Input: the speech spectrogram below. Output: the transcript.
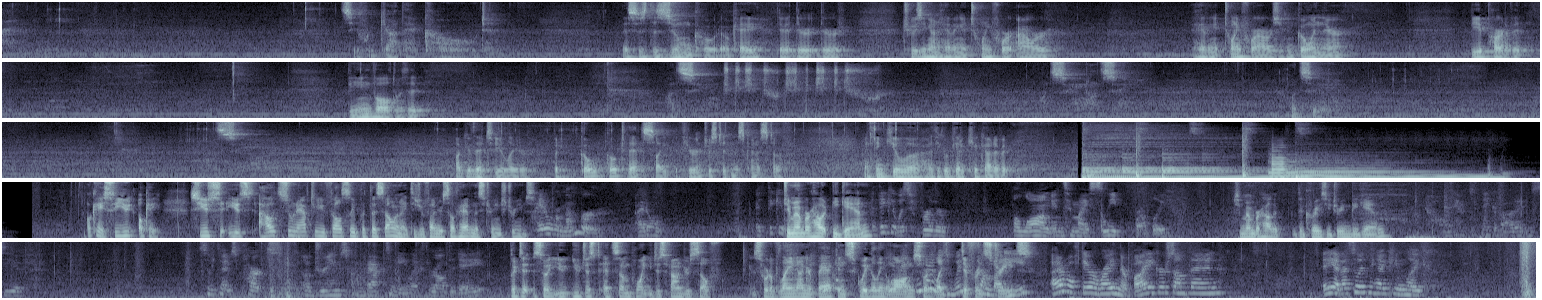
Let's see if we got that code. This is the Zoom code, okay? They're, they're, they're choosing on having a 24 hour, having it 24 hours. You can go in there, be a part of it, be involved with it. Let's see. Let's see. Let's see. Let's see. Let's see. I'll give that to you later. But go go to that site if you're interested in this kind of stuff. I think you'll uh, I think you'll get a kick out of it. Okay, so you okay, so you you how soon after you fell asleep with the selenite did you find yourself having the strange dreams? I don't remember. I don't. I think. It Do you remember how it began? I think it was further along into my sleep, probably. Do you remember how the, the crazy dream began? No, I'd have to think about it and see if. Sometimes parts of dreams come back to me, like throughout the day. But di- so you you just at some point you just found yourself sort of laying on your I back and squiggling Yeah, along, sort of like different somebody. streets. I don't know if they were riding their bike or something. And yeah, that's the only thing I can like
